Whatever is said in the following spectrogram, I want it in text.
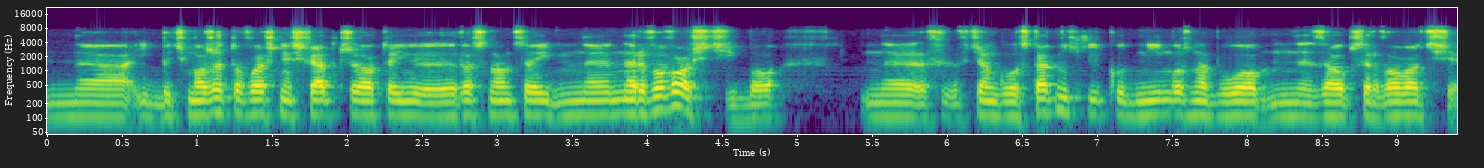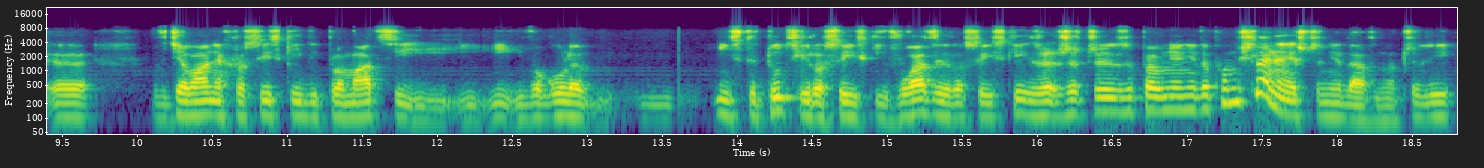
E, I być może to właśnie świadczy o tej rosnącej nerwowości, bo e, w, ciągu ostatnich kilku dni można było zaobserwować e, w działaniach rosyjskiej dyplomacji i, w ogóle instytucji rosyjskich, władzy rosyjskiej rzeczy zupełnie nie do pomyślenia jeszcze niedawno, czyli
